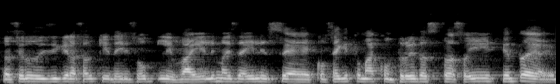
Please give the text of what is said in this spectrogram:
Tá sendo engraçado que eles vão levar ele, mas aí eles é, conseguem tomar controle da situação e tenta é,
